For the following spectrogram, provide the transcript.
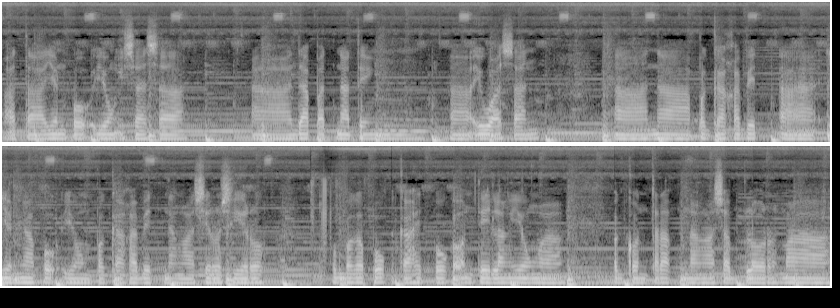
At ah, yun po yung isa sa ah, dapat nating ah, iwasan ah, na pagkakabit. Ah, yun nga po yung pagkakabit ng ah, 00 kumbaga po kahit po kaunti lang yung ah, pag-contract ng ah, subfloor ma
